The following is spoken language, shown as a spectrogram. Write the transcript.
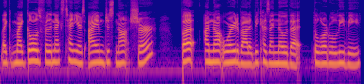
like my goals for the next 10 years. I am just not sure, but I'm not worried about it because I know that the Lord will lead me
